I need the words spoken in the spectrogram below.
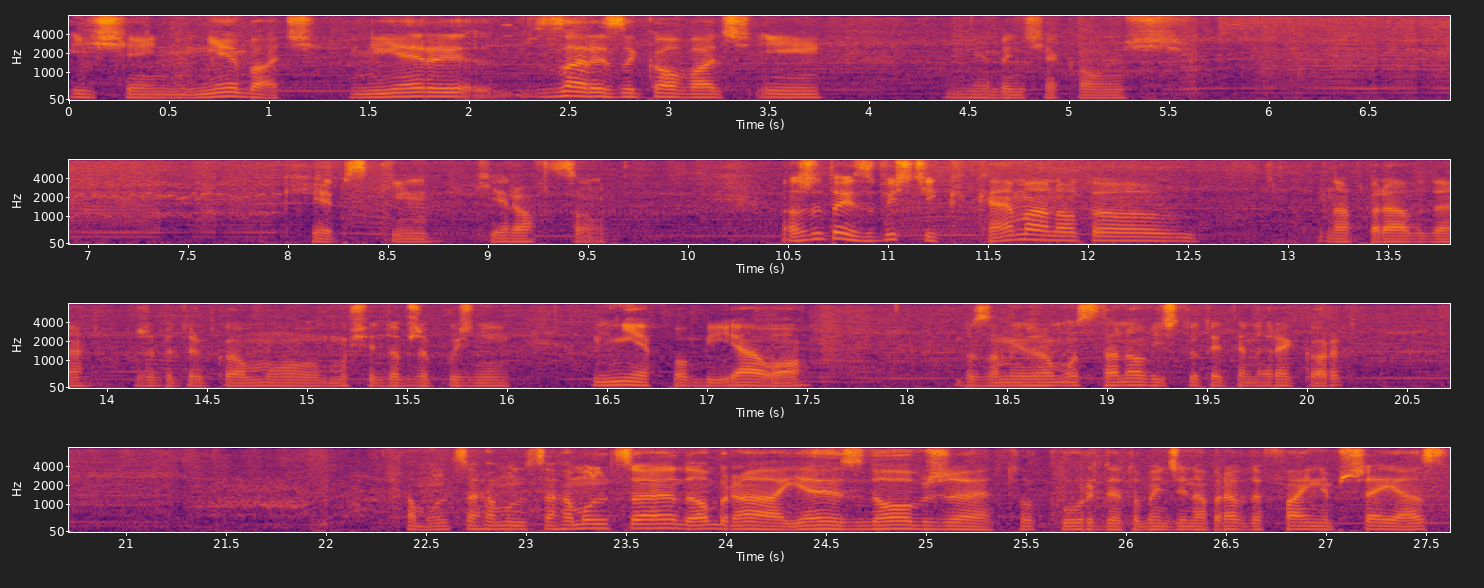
i się nie bać, nie ry- zaryzykować i nie być jakąś kiepskim kierowcą. A że to jest wyścig Kema, no to naprawdę, żeby tylko mu, mu się dobrze później nie pobijało, bo zamierzam ustanowić tutaj ten rekord. Hamulce, hamulce, hamulce, dobra, jest dobrze, to kurde, to będzie naprawdę fajny przejazd.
